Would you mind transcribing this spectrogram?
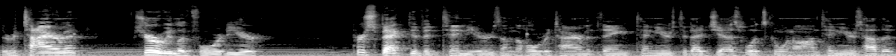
The retirement. Sure, we look forward to your perspective in 10 years on the whole retirement thing 10 years to digest what's going on 10 years how the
